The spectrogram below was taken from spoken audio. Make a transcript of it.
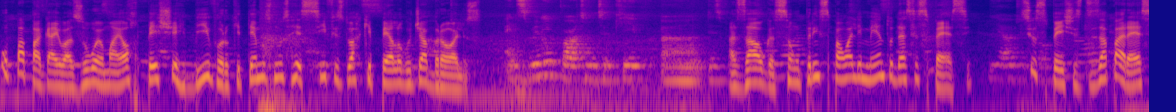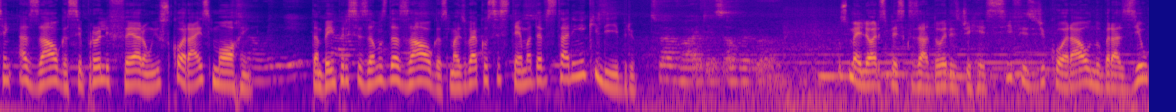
O papagaio azul é o maior peixe herbívoro que temos nos recifes do arquipélago de Abrolhos. As algas são o principal alimento dessa espécie. Se os peixes desaparecem, as algas se proliferam e os corais morrem. Também precisamos das algas, mas o ecossistema deve estar em equilíbrio. Os melhores pesquisadores de recifes de coral no Brasil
